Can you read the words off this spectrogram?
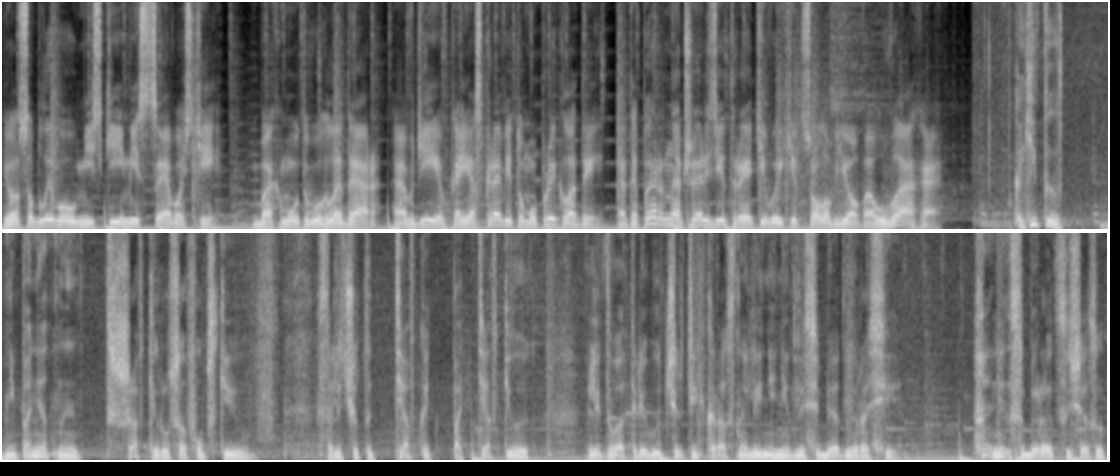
і особливо у міській місцевості. Бахмут, Вугледар, Авдіївка яскраві тому приклади. А тепер на черзі третій вихід Соловйова. Увага! Какие-то непонятные шавки русофобские стали что-то тявкать, подтявкивают. Литва требует чертить красные линии не для себя, а для России. Они собираются сейчас вот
